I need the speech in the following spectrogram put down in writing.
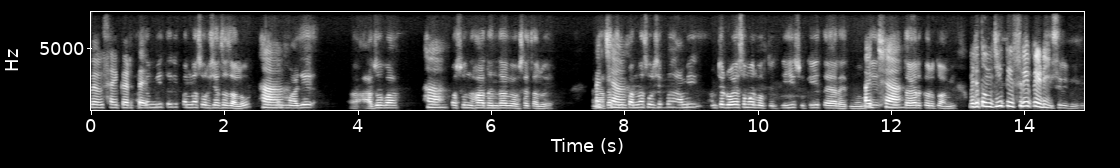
व्यवसाय करताय? आता मी तरी पन्नास वर्षाचा झालो. हा. पण माझे अ, आजोबा हा. पासून हा धंदा व्यवसाय चालू आहे. आणि आता अच्छा. तरी पन्नास वर्ष पण आम्ही आमच्या डोळ्यासमोर बघतो की ही सुकी तयार आहेत म्हणून. म्हणजे अच्छा. तयार करतो आम्ही. म्हणजे तुमची तिसरी पिढी. तिसरी पिढी.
